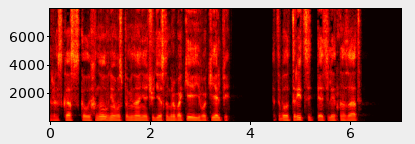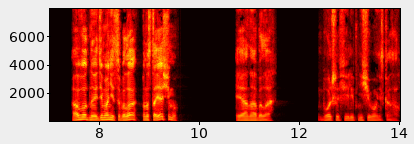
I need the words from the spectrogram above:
Рассказ всколыхнул в нем воспоминания о чудесном рыбаке и его кельпе. Это было 35 лет назад. А водная демоница была по-настоящему? И она была. Больше Филипп ничего не сказал.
